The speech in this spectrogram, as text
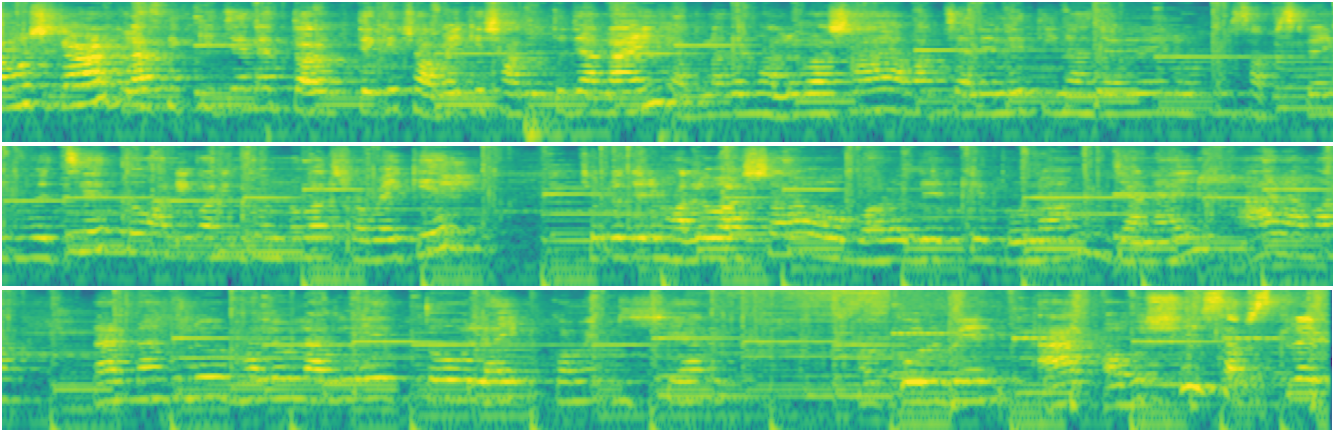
নমস্কার ক্লাসিক কিচেনের তরফ থেকে সবাইকে স্বাগত জানাই। আপনাদের ভালোবাসায় আমার চ্যানেলে তিন হাজারের ওপর সাবস্ক্রাইব হয়েছে। তো অনেক অনেক ধন্যবাদ সবাইকে। ছোটদের ভালোবাসা ও বড়দেরকে প্রণাম জানাই। আর আমার রান্নাগুলো ভালো লাগলে তো লাইক কমেন্ট শেয়ার করবেন। আর অবশ্যই সাবস্ক্রাইব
